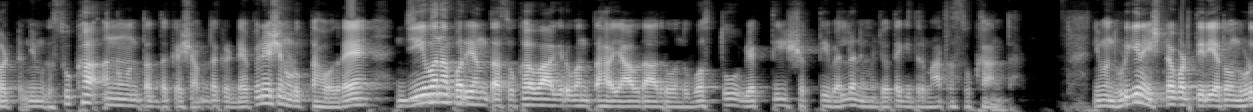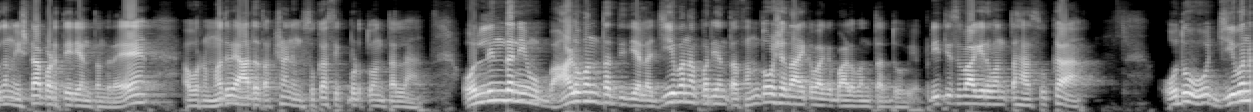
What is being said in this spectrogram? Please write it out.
ಬಟ್ ನಿಮಗೆ ಸುಖ ಅನ್ನುವಂಥದ್ದಕ್ಕೆ ಶಬ್ದಕ್ಕೆ ಡೆಫಿನೇಷನ್ ಹುಡುಕ್ತಾ ಹೋದರೆ, ಜೀವನ ಪರ್ಯಂತ ಸುಖವಾಗಿರುವಂತಹ ಯಾವುದಾದ್ರೂ ಒಂದು ವಸ್ತು, ವ್ಯಕ್ತಿ, ಶಕ್ತಿ ಇವೆಲ್ಲ ನಿಮ್ಮ ಜೊತೆಗಿದ್ರೆ ಮಾತ್ರ ಸುಖ ಅಂತ. ನೀವೊಂದು ಹುಡುಗಿನ ಇಷ್ಟಪಡ್ತೀರಿ ಅಥವಾ ಒಂದು ಹುಡುಗನ ಇಷ್ಟಪಡ್ತೀರಿ ಅಂತಂದರೆ, ಅವ್ರನ್ನ ಮದುವೆ ಆದ ತಕ್ಷಣ ನಿಮ್ಗೆ ಸುಖ ಸಿಕ್ಬಿಡ್ತು ಅಂತಲ್ಲ. ಅಲ್ಲಿಂದ ನೀವು ಬಾಳುವಂಥದ್ದು ಇದೆಯಲ್ಲ ಜೀವನ ಪರ್ಯಂತ ಸಂತೋಷದಾಯಕವಾಗಿ ಬಾಳುವಂಥದ್ದು ಪ್ರೀತಿಸುವಾಗಿರುವಂತಹ ಸುಖ. ಅದು ಜೀವನ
